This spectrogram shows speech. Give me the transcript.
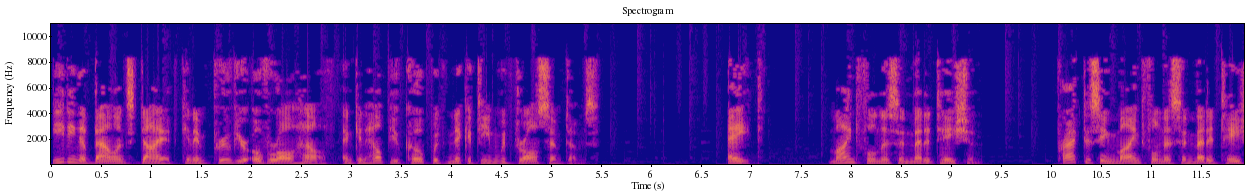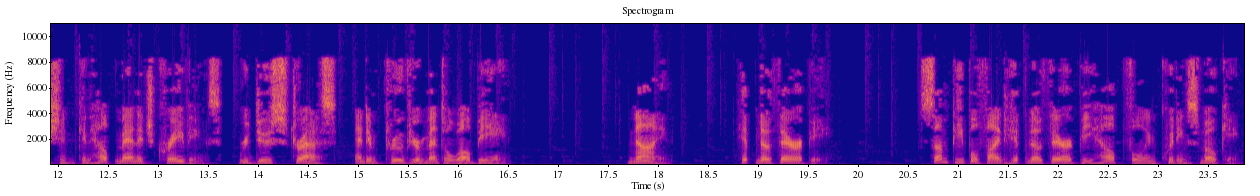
Eating a balanced diet can improve your overall health and can help you cope with nicotine withdrawal symptoms. 8. Mindfulness and meditation. Practicing mindfulness and meditation can help manage cravings, reduce stress, and improve your mental well-being. 9. Hypnotherapy. Some people find hypnotherapy helpful in quitting smoking.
